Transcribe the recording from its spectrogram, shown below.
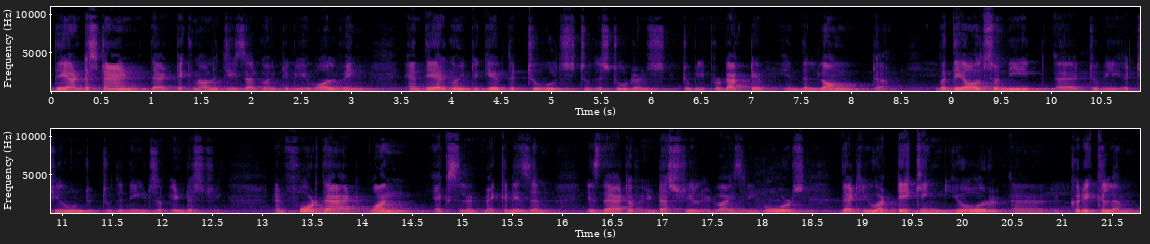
They understand that technologies are going to be evolving and they are going to give the tools to the students to be productive in the long term. But they also need uh, to be attuned to the needs of industry. And for that, one excellent mechanism is that of industrial advisory boards, that you are taking your uh, curriculum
